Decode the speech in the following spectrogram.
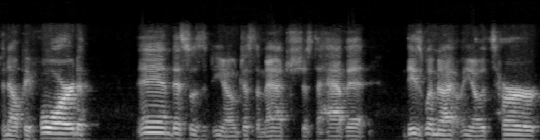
Penelope Ford. And this was, you know, just a match just to have it. These women, I, you know, it's her,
